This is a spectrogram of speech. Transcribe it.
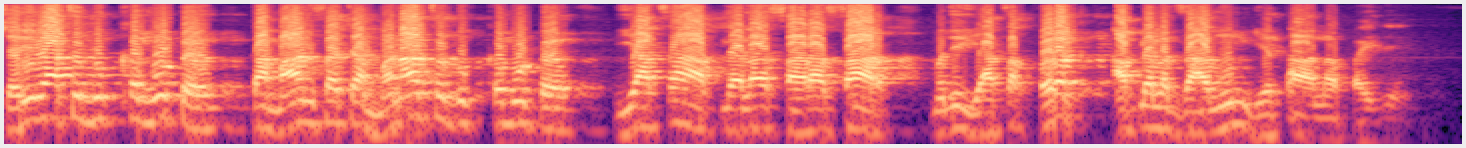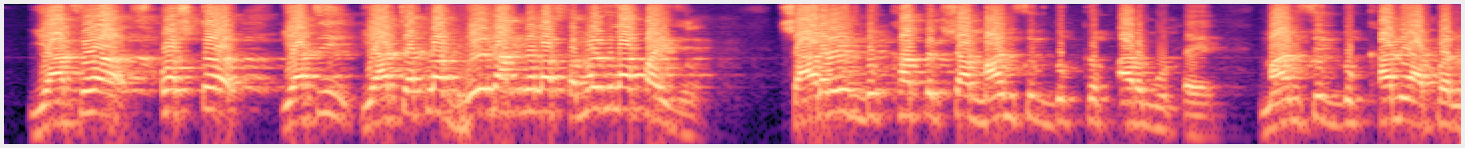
शरीराचं दुःख मोठं का माणसाच्या मनाचं दुःख मोठं याचा आपल्याला सारा सार म्हणजे याचा फरक आपल्याला जाणून घेता आला पाहिजे. याचा स्पष्ट याची याच्यातला भेद आपल्याला समजला पाहिजे. शारीरिक दुःखापेक्षा मानसिक दुःख फार मोठं आहे. मानसिक दुःखाने आपण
